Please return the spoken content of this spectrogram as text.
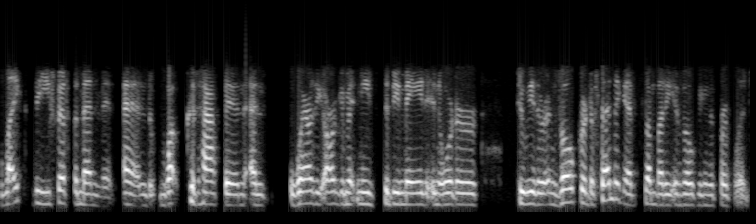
like the Fifth Amendment and what could happen and where the argument needs to be made in order to either invoke or defend against somebody invoking the privilege.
